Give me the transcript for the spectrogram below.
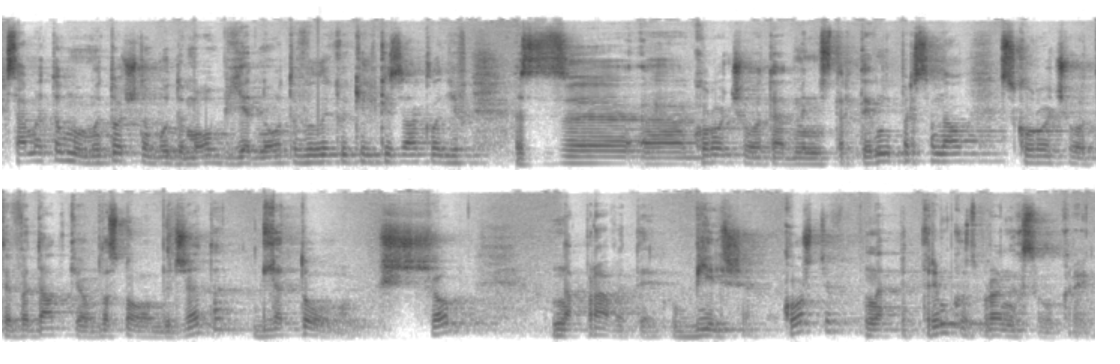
Саме тому ми точно будемо об'єднувати велику кількість закладів, скорочувати адміністративний персонал, скорочувати видатки обласного бюджету для того, щоб направити більше коштів на підтримку Збройних сил України.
